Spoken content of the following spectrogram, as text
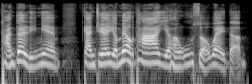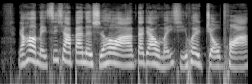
团队里面，感觉有没有他也很无所谓的。然后每次下班的时候啊，大家我们一起会揪趴，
